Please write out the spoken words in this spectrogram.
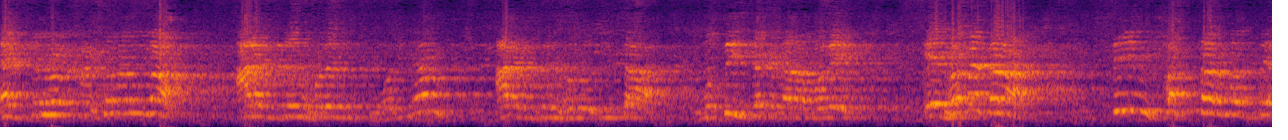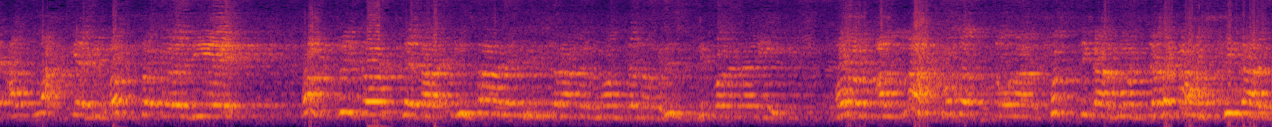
একজন হলেন আসল আল্লাহ আরেকজন হলেন মরিয়াম আরেকজন হলো ঈসা মসিহ যাকে তারা বলে এভাবে তারা তিন সত্তার মধ্যে আল্লাহকে বিভক্ত করে দিয়ে প্রকৃত অর্থে তারা ঈসা আলাইহিস সালামের মর্যাদা বৃদ্ধি করে নাই বরং আল্লাহ প্রদত্ত ওনার সত্যিকার মর্যাদাকে অস্বীকার করে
